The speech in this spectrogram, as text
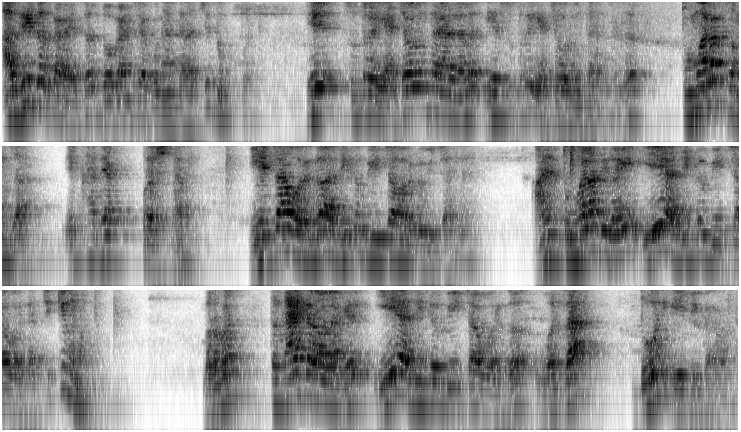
अधिक करायचं दोघांच्या गुणाकाराची दुप्पट. हे सूत्र याच्यावरून तयार झालं हे सूत्र याच्यावरून तयार झालं. तुम्हाला समजा एखाद्या प्रश्नात एचा वर्ग अधिक बीचा वर्ग विचारलाय. आणि तुम्हाला दिलाय ए अधिक बीच्या वर्गाची किंमत. बरोबर? तर काय करावं लागेल? ए अधिक बीचा वर्ग वजा दोन ए बी करावं लागेल.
